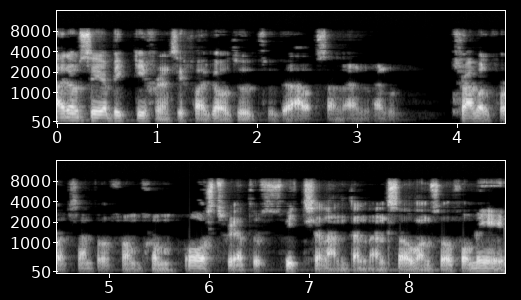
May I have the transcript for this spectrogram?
I don't see a big difference if I go to, to the Alps and, and, and travel, for example, from, from Austria to Switzerland and, and so on. So for me,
